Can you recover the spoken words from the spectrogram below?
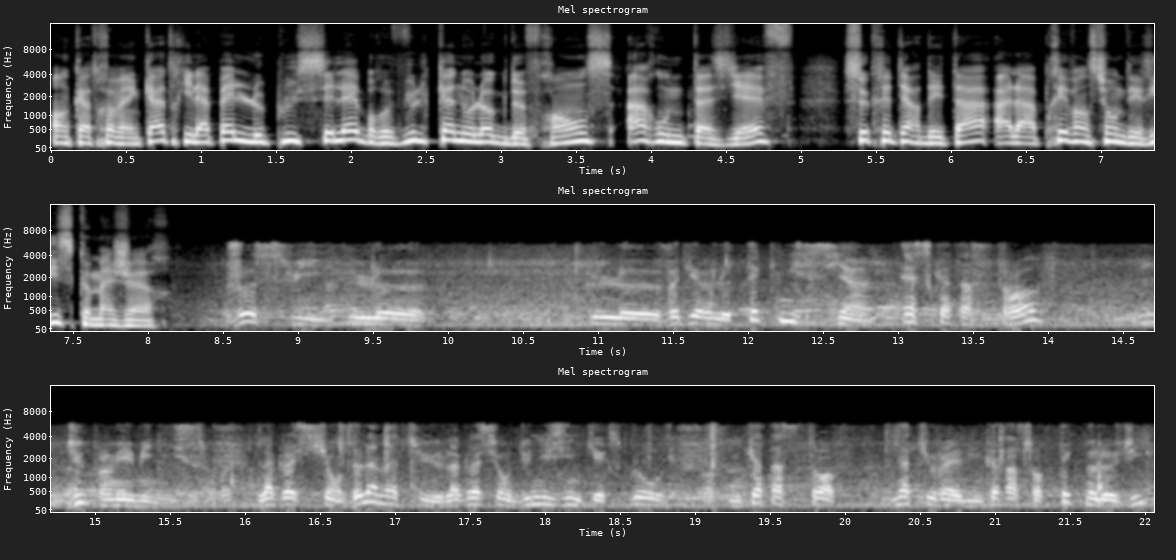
En 84, il appelle le plus célèbre vulcanologue de France, Haroun Tazieff, secrétaire d'État à la prévention des risques majeurs. Je suis le, le, dire, le technicien S-catastrophe du Premier ministre. L'agression de la nature, l'agression d'une usine qui explose, une catastrophe naturelle, une catastrophe technologique,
